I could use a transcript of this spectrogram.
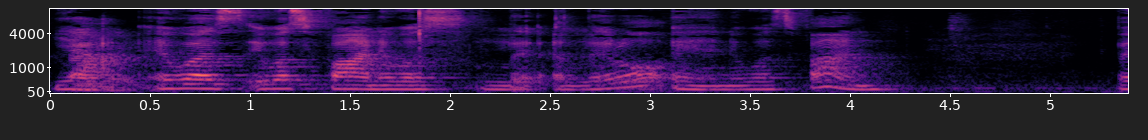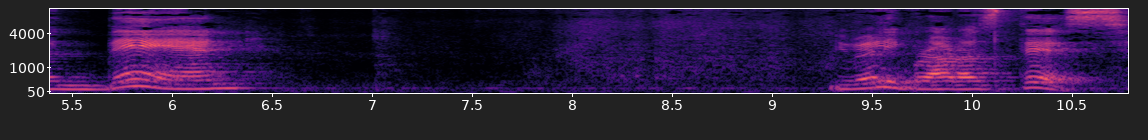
Yeah, Okay. it was it was fun. It was li- a little and it was fun. But then you really brought us this.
